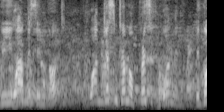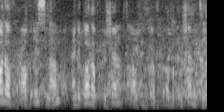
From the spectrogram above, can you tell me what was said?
we have the same God. Just in terms of principle, the God of, of Islam and the God of, Christian, of, of, of Christianity,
